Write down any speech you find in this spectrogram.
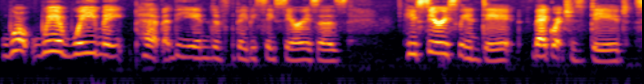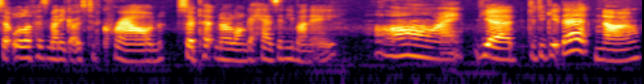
what where we meet Pip at the end of the BBC series is he's seriously in debt. Magwitch is dead, so all of his money goes to the crown. So Pip no longer has any money. Oh, right. Yeah, did you get that? No.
